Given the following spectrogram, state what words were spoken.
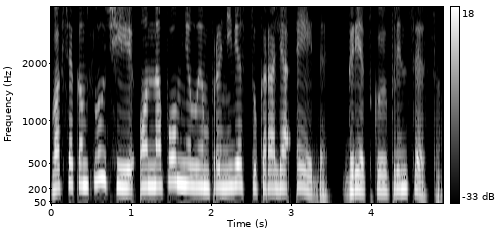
Во всяком случае, он напомнил им про невесту короля Эйда, грецкую принцессу.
